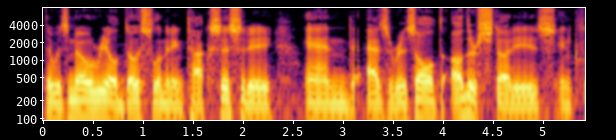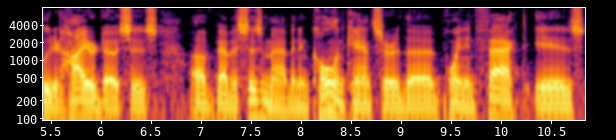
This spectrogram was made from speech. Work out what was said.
There was no real dose limiting toxicity, and as a result, other studies included higher doses of bevacizumab. And in colon cancer, the point in fact is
